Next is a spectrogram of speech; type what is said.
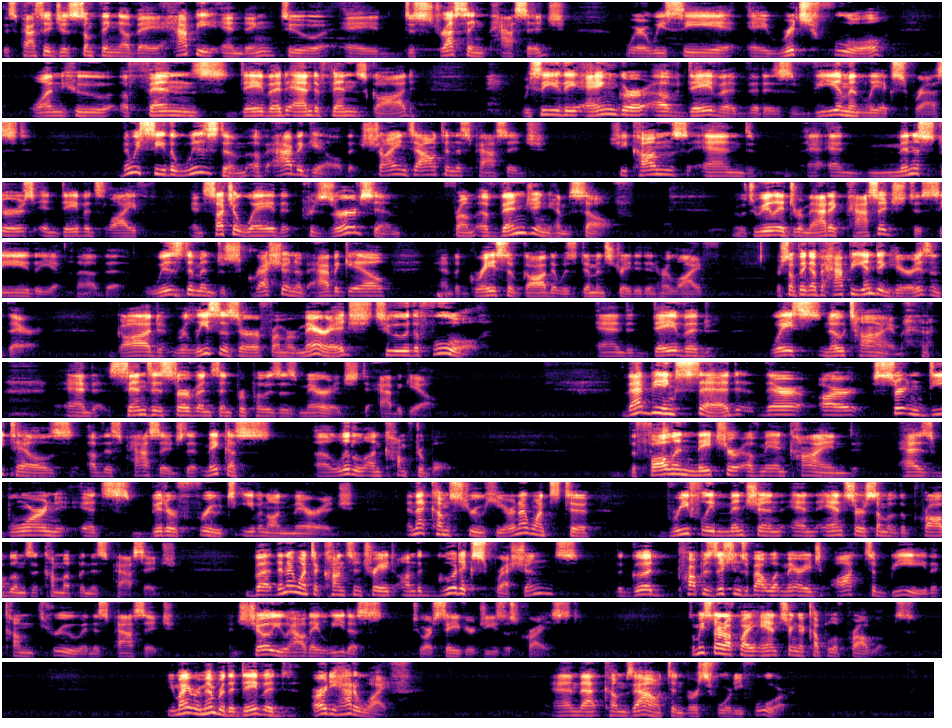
This passage is something of a happy ending to a distressing passage where we see a rich fool one who offends David and offends God. We see the anger of David that is vehemently expressed. Then we see the wisdom of Abigail that shines out in this passage. She comes and, and ministers in David's life in such a way that preserves him from avenging himself. It was really a dramatic passage to see the, uh, the wisdom and discretion of Abigail and the grace of God that was demonstrated in her life. There's something of a happy ending here, isn't there? God releases her from her marriage to the fool. And David wastes no time and sends his servants and proposes marriage to Abigail. That being said, there are certain details of this passage that make us a little uncomfortable. The fallen nature of mankind has borne its bitter fruit even on marriage. And that comes through here. And I want to briefly mention and answer some of the problems that come up in this passage. But then I want to concentrate on the good expressions, the good propositions about what marriage ought to be that come through in this passage, and show you how they lead us to our Savior, Jesus Christ. So let me start off by answering a couple of problems. You might remember that David already had a wife, and that comes out in verse 44.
